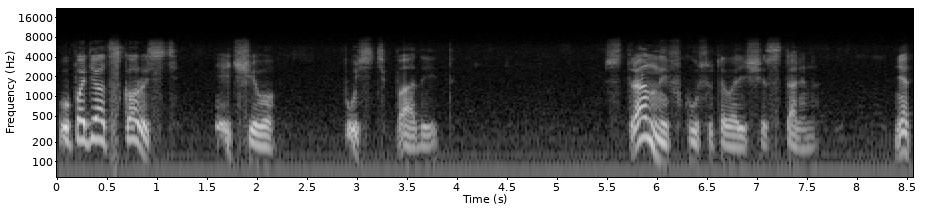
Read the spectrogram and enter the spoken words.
Упадет скорость, ничего, пусть падает. Странный вкус у товарища Сталина. Нет,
